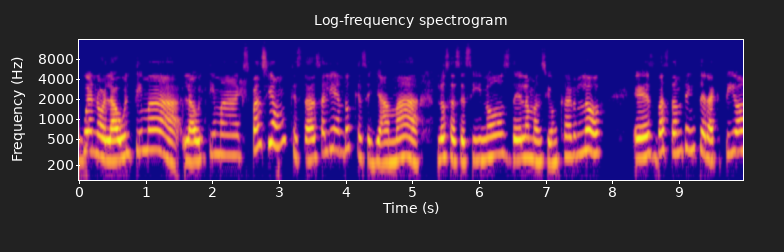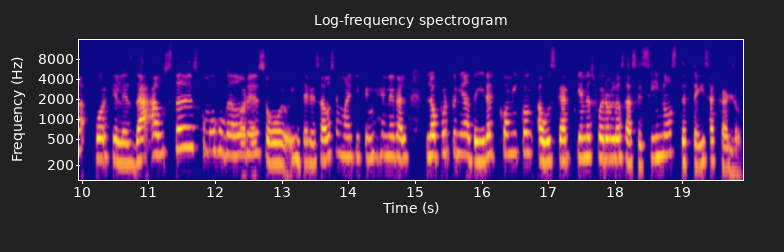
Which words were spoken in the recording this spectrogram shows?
bueno, la última, la última expansión que está saliendo, que se llama Los Asesinos de la Mansión Karlov, es bastante interactiva porque les da a ustedes como jugadores o interesados en Magic en general la oportunidad de ir al Comic Con a buscar quiénes fueron los asesinos de Teisa Karlov.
